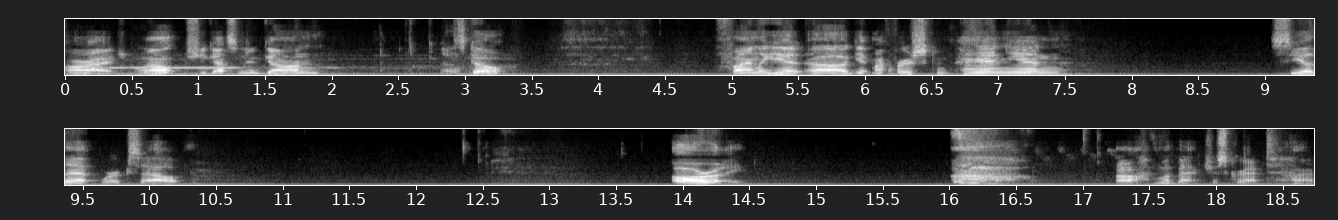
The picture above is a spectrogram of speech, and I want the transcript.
All right. Well, she got some new gun. Let's go. Finally get uh, get my first companion. See how that works out. All right. Ah, my back just cracked. Right.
